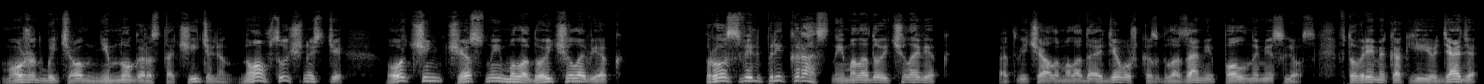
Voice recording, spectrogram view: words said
Может быть, он немного расточителен, но, в сущности, очень честный молодой человек. — Росвель прекрасный молодой человек, — отвечала молодая девушка с глазами полными слез, в то время как ее дядя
